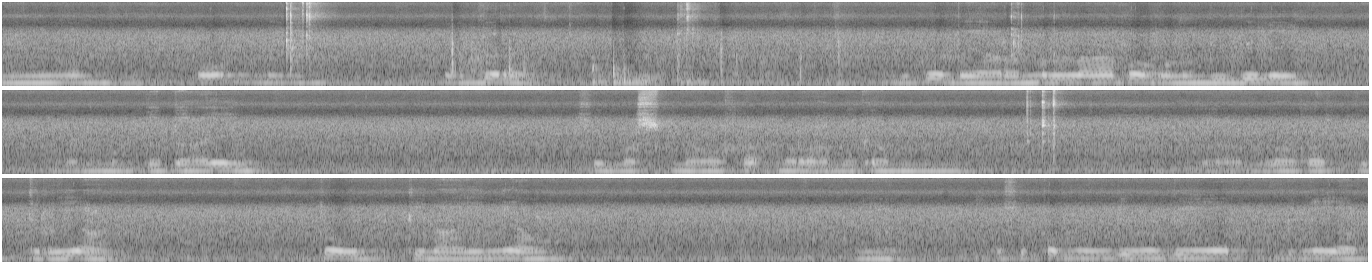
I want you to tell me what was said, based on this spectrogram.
May po, may order eh. Hindi bayaran mo lang ako kung anong bibili. Para na magdadaing. Kasi mas maka, marami kang bayaran mo lang ka 50 real. Ito, kinain niya. Oh. Yan. Kasi pag hindi mo biniyat,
